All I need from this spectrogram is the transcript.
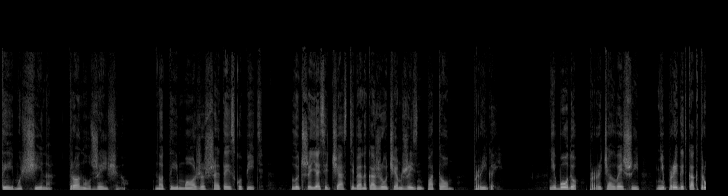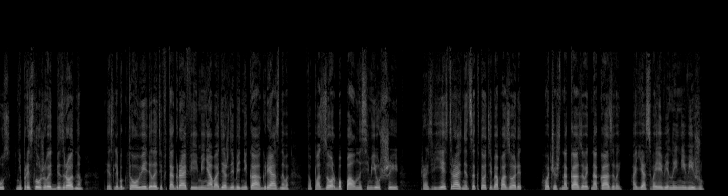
Ты, мужчина, тронул женщину. Но ты можешь это искупить. Лучше я сейчас тебя накажу, чем жизнь потом. Прыгай. — Не буду, — прорычал Вэйши. не прыгать, как трус, не прислуживать безродным. Если бы кто увидел эти фотографии и меня в одежде бедняка, грязного, то позор бы пал на семью Ши. Разве есть разница, кто тебя позорит? Хочешь наказывать — наказывай, а я своей вины не вижу».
